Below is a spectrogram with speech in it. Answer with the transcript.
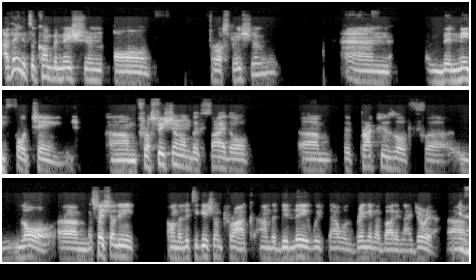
I think it's a combination of frustration and the need for change. Um, frustration on the side of um, the practice of uh, law, um, especially on the litigation track and the delay which that was bringing about in Nigeria. Um, yeah.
